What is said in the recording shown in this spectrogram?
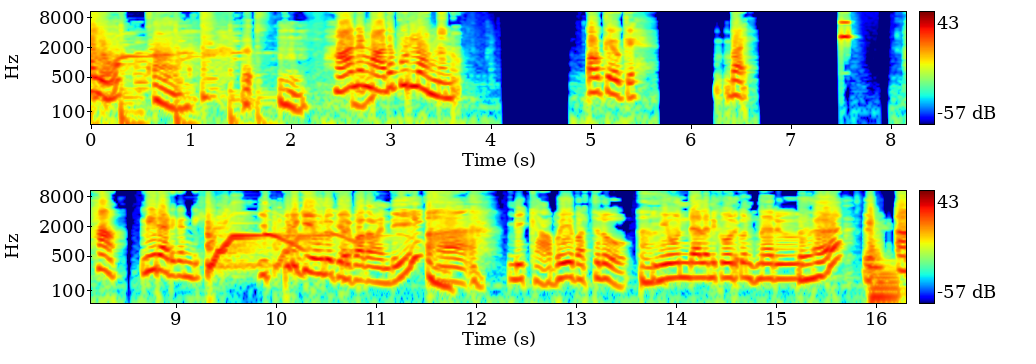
హలో. హా నేను మాదాపూర్లో ఉన్నాను. Okay okay. బాయ్. హా మీరు అడగండి. ఇప్పుడు గేమ్లోకి వెళ్ళిపోదామండి? ఆ, మీ కాబోయే భర్తలో ఏం ఉండాలని కోరుకుంటున్నారు? ఆ? ఆ,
